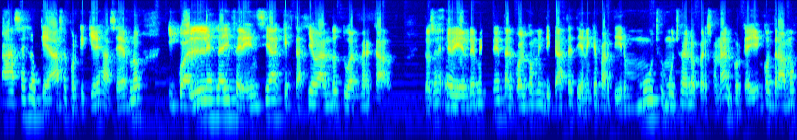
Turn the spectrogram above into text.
haces lo que haces, por qué quieres hacerlo y cuál es la diferencia que estás llevando tú al mercado. Entonces, evidentemente, tal cual como indicaste, tiene que partir mucho, mucho de lo personal, porque ahí encontramos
